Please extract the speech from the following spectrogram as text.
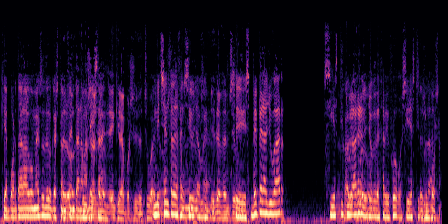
que aportar algo més de lo que estan però fent ara mateix en quina posició juga Mig centre defensiu, Jaume. I defensiu. Sí, ve per a jugar si és titular en el lloc de Javi Fuego, si és titular. suposa.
